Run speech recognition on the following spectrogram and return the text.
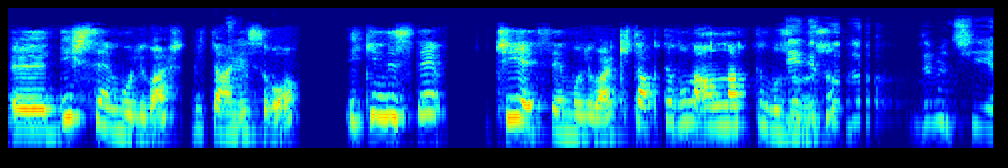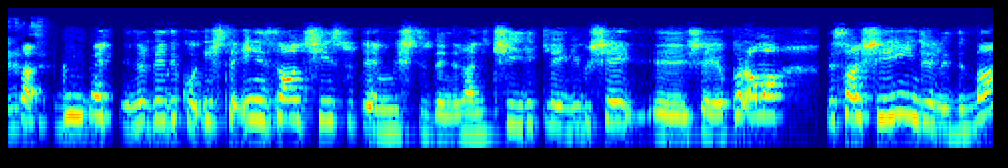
e, diş sembolü var. Bir tanesi o. İkincisi de çiğ et sembolü var. Kitapta bunu anlattım uzun Dedikodu, uzun. Değil mi çiğ et? gıybet denir, dedikodu. İşte insan çiğ süt emmiştir denir. Hani çiğlikle ilgili bir şey e, şey yapar ama mesela şeyi inceledim ben.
